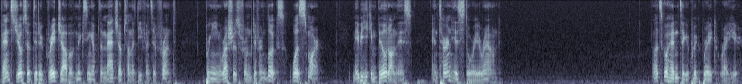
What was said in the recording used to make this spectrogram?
Vance Joseph did a great job of mixing up the matchups on the defensive front. Bringing rushers from different looks was smart. Maybe he can build on this and turn his story around. Now let's go ahead and take a quick break right here.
